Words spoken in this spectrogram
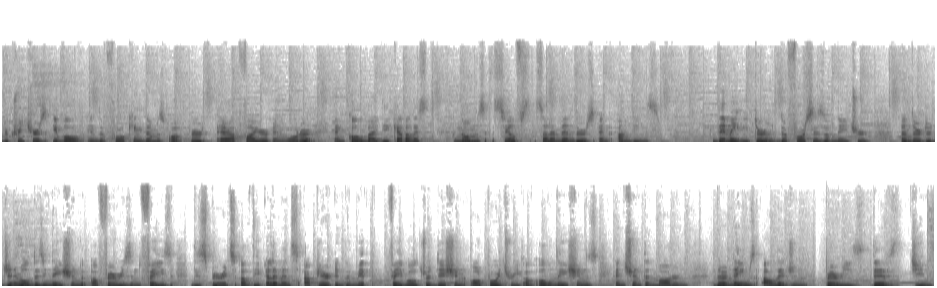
The creatures evolve in the four kingdoms of earth, air, fire, and water, and called by the Kabbalists gnomes, sylphs, salamanders, and undines. They may be termed the forces of nature. Under the general designation of fairies and fays, the spirits of the elements appear in the myth fable, tradition, or poetry of all nations, ancient and modern. Their names are legend, fairies, devs, jinns,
